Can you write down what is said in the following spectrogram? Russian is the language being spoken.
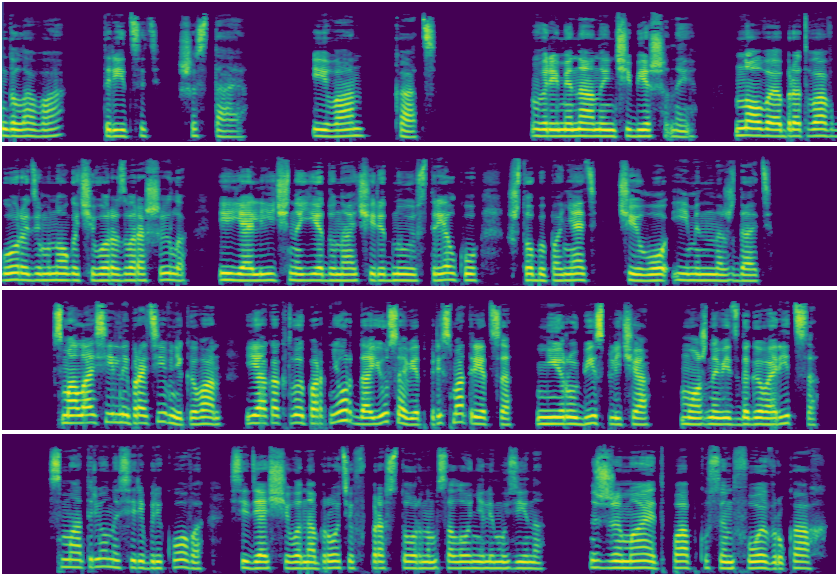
Глава 36. Иван Кац. Времена нынче бешеные. Новая братва в городе много чего разворошила, и я лично еду на очередную стрелку, чтобы понять, чего именно ждать. Смола — сильный противник, Иван. Я, как твой партнер, даю совет присмотреться. Не руби с плеча. Можно ведь договориться. Смотрю на Серебрякова, сидящего напротив в просторном салоне лимузина. Сжимает папку с инфой в руках.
